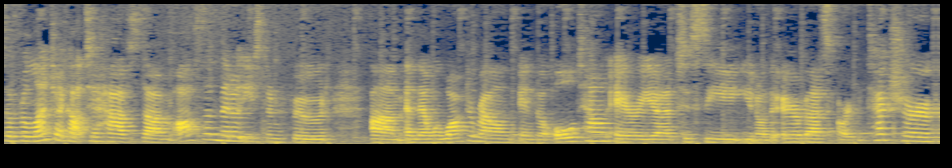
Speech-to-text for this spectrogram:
So for lunch, I got to have some awesome Middle Eastern food. Um, and then we walked around in the Old Town area to see, you know, the Arabesque architecture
